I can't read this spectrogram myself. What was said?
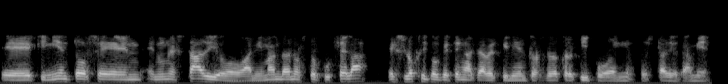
eh, 500 en, un estadio animando a nuestro Pucela, es lógico que tenga que haber 500 de otro equipo en nuestro estadio también.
